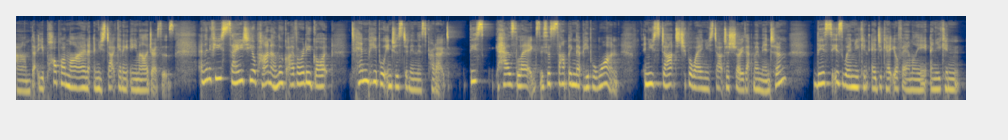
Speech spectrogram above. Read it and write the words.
um, that you pop online and you start getting email addresses. And then if you say to your partner, look, I've already got 10 people interested in this product, this has legs, this is something that people want. And you start to chip away and you start to show that momentum. This is when you can educate your family and you can,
